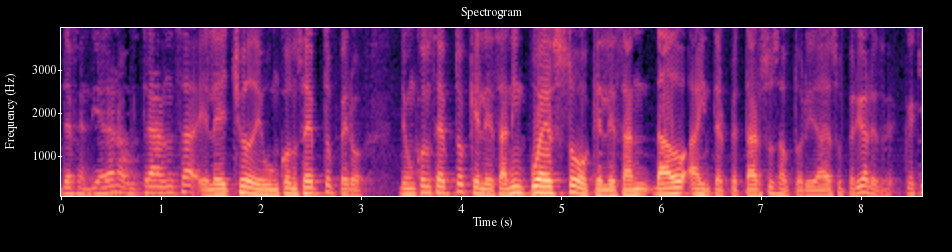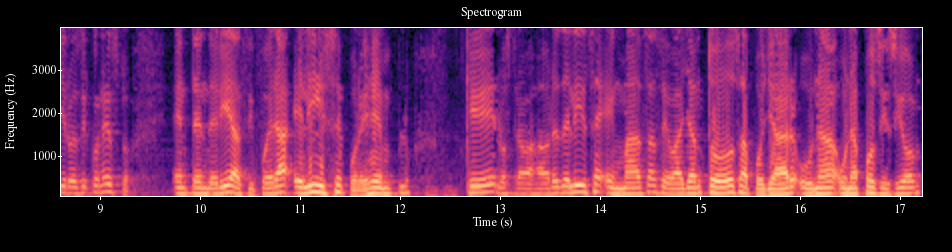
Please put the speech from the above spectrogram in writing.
defendieran a ultranza el hecho de un concepto, pero de un concepto que les han impuesto o que les han dado a interpretar sus autoridades superiores. ¿Qué quiero decir con esto? Entendería si fuera el ICE, por ejemplo, que los trabajadores del ICE en masa se vayan todos a apoyar una, una posición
